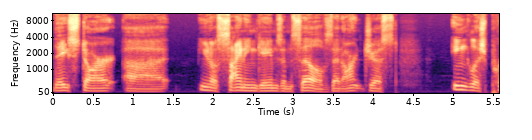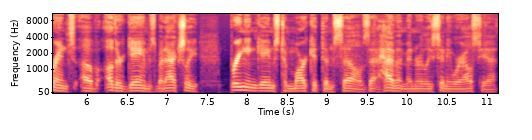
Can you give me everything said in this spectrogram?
they start, uh, you know, signing games themselves that aren't just English prints of other games, but actually bringing games to market themselves that haven't been released anywhere else yet.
